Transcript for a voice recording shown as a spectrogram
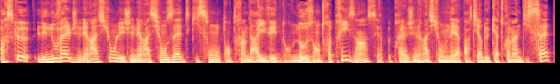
Parce que les nouvelles générations, les générations Z qui sont en train d'arriver dans nos entreprises, hein, c'est à peu près la génération née à partir de 97,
